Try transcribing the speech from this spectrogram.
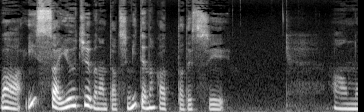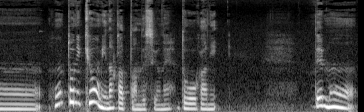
は一切 YouTube なんて私見てなかったですしあの本当に興味なかったんですよね動画に。でも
